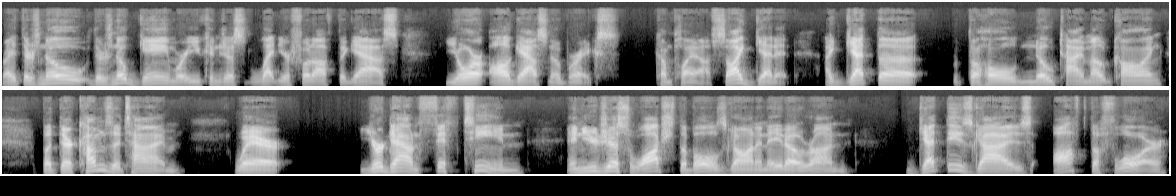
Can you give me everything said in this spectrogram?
Right? There's no there's no game where you can just let your foot off the gas. You're all gas no brakes come playoffs. So I get it. I get the the whole no timeout calling, but there comes a time where you're down 15 and you just watch the Bulls go on an 8 0 run, get these guys off the floor,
